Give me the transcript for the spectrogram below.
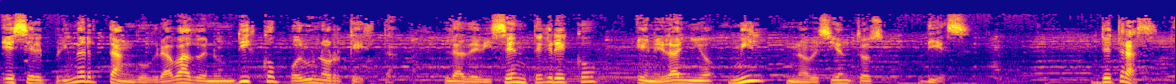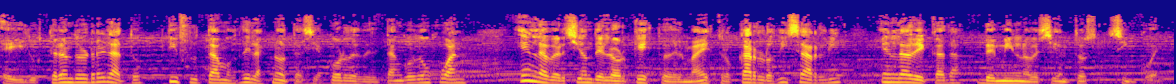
es el primer tango grabado en un disco por una orquesta, la de Vicente Greco, en el año 1910. Detrás e ilustrando el relato, disfrutamos de las notas y acordes del tango Don Juan en la versión de la orquesta del maestro Carlos Di Sarli en la década de 1950.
